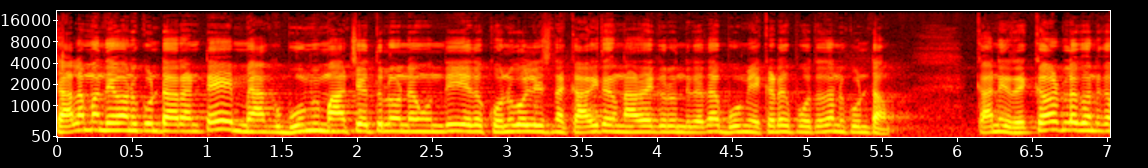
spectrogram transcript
చాలామంది ఏమనుకుంటారంటే మాకు భూమి మా చేతిలోనే ఉంది ఏదో కొనుగోలు చేసిన కాగితం నా దగ్గర ఉంది కదా భూమి ఎక్కడికి పోతుంది అనుకుంటాం. కానీ రికార్డులో కనుక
